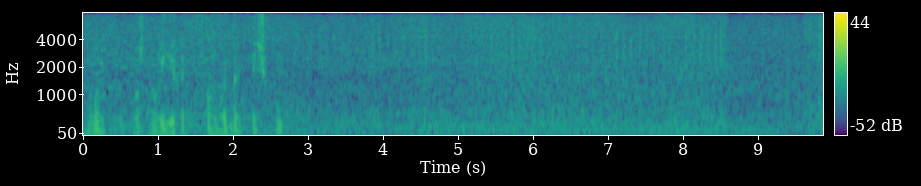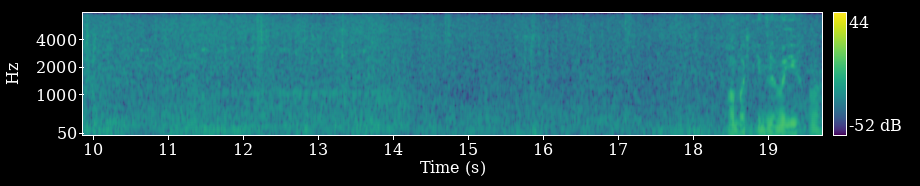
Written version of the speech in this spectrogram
Двойку тут можна виїхати, попробувати дати течку. Абахідзе виїхала.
